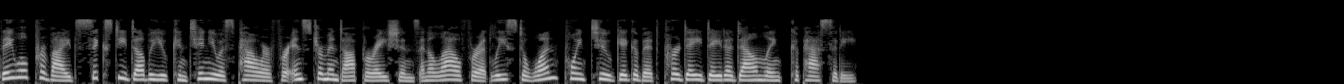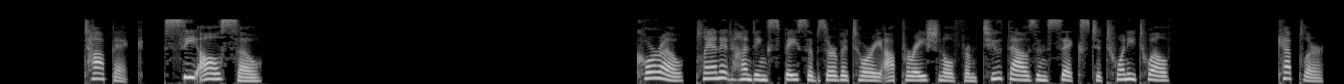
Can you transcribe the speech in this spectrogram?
They will provide 60 W continuous power for instrument operations and allow for at least a 1.2 gigabit per day data downlink capacity. Topic. See also COROT, Planet Hunting Space Observatory operational from 2006 to 2012 Kepler,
